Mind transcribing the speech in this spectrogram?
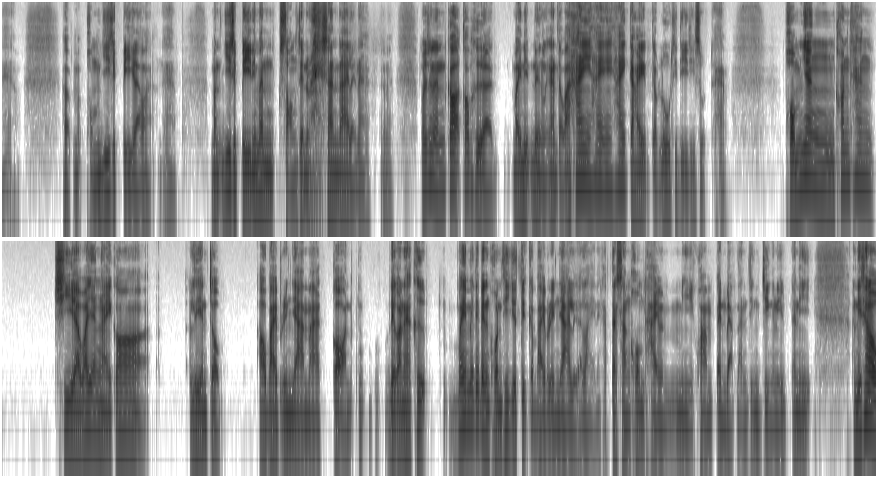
นะครับผมยี่สิบปีแล้วอะนะครับมันยี่สิบปีนี้มันสองเจเนอเรชันได้เลยนะ เพราะฉะนั้นก็ก็เผื่อไว้นิดหนึ่งแล้วกัน แต่ว่าให้ให้ให้ไกด์กับลูกที่ดีที่สุดนะครับ ผมยังค่อนข้างเชียร์ว่ายังไงก็เรียนจบเอาใบปริญญามาก่อน เดี๋ยวก่อนนะคือ ไม่ไม่ได้เป็นคนที่ยึดติดกับใบปริญญาหรืออะไรนะครับ แต่สังคมไทยมันมีความเป็นแบบนั้นจริง ๆ อันนี้อันนี้ อันนี้ถ้าเรา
